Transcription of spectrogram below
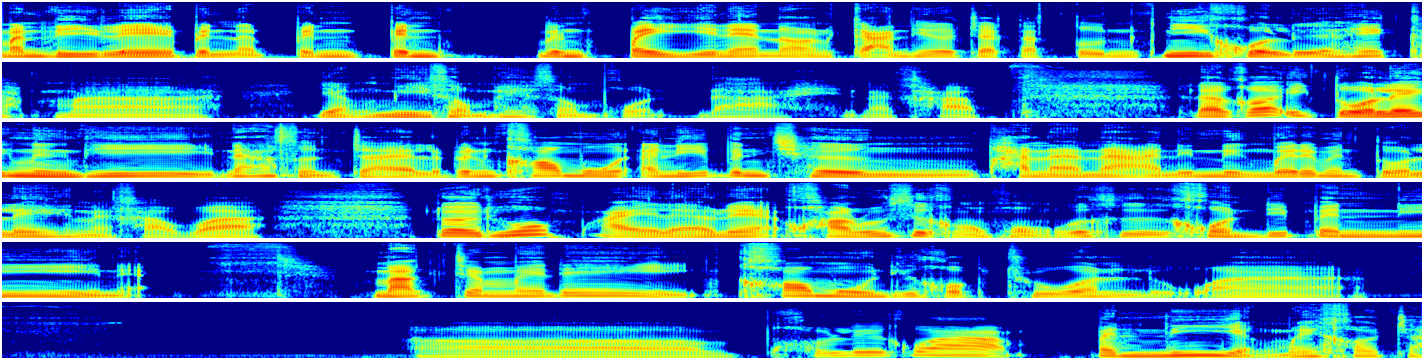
มันดีเลยเป็นเป็นเป็นเป็นปีแน่นอนการที่เราจะกระตุ้นหนี้ครัวเรือนให้กลับมา อย่างมีสมเหตุสมผลได้นะครับ แล้วก็อีกตัวเลขหนึ่งที่น่าสนใจและเป็นข้อมูลอันนี้เป็นเชิงพรรณนานิดนึงไม่ได้เป็นตัวเลขนะครับว่า โดยทั่วไปแล้วเนี่ยความรู้สึกของผมก็คือคนที่เป็นหนี้เนี่ยมักจะไม่ได้ข้อมูลที่ครบถ้วนหรือว่า เขาเรียกว่าเป็นหนี้อย่างไม่เข้าใจ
